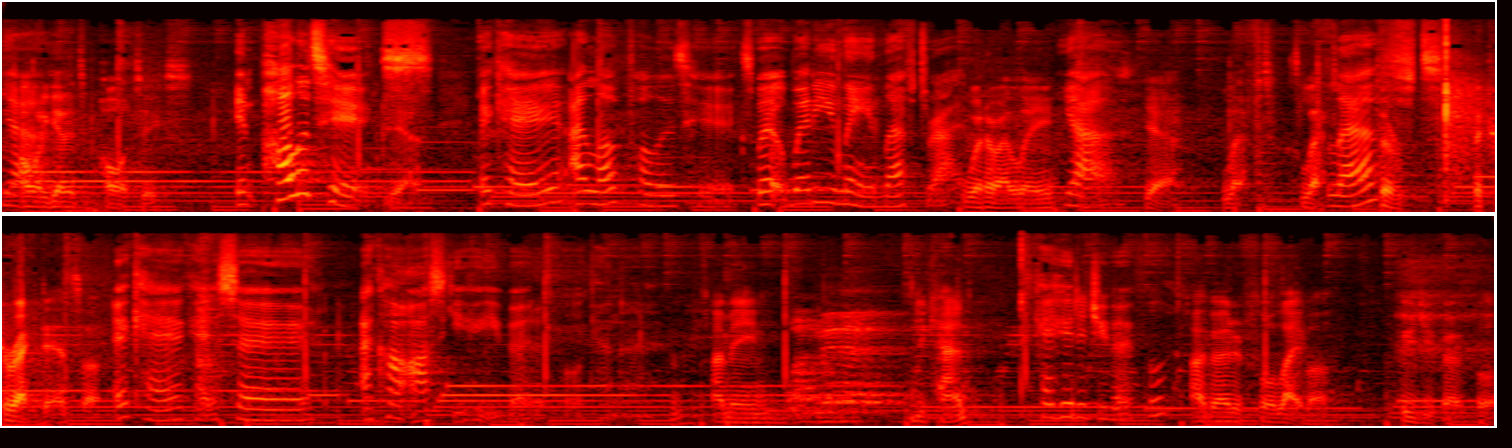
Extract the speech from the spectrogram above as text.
Yeah. I want to get into politics. In politics. Yeah. Okay, I love politics. Where, where do you lean? Left, right? Where do I lean? Yeah. Yeah, left, left. Left? The, the correct answer. Okay, okay. So I can't ask you who you voted for, can I? I mean, you can. Okay, who did you vote for? I voted for Labour. Who'd you vote for?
